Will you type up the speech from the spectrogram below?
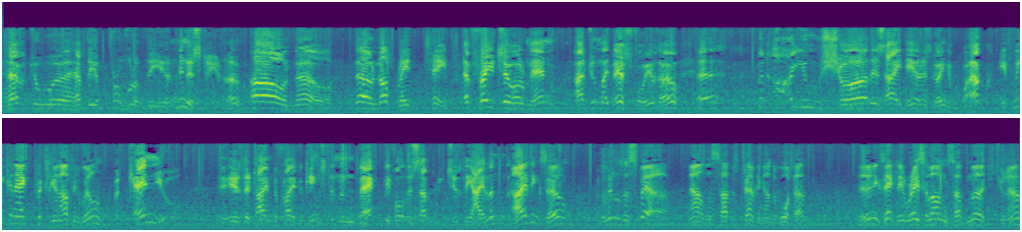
have to uh, have the approval of the uh, minister, you know. Oh, no. No, not red tape. Afraid so, old man. I'll do my best for you, though. Uh, but are you sure this idea is going to work? If we can act quickly enough, it will. But can you? Is there time to fly to Kingston and back before the sub reaches the island? I think so, with a little to spare. Now the sub is travelling underwater. They don't exactly race along submerged, you know.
